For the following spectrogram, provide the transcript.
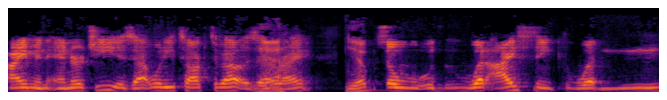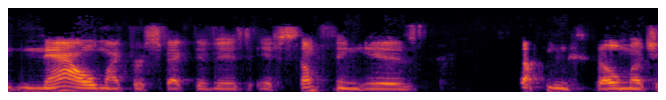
time and energy. Is that what he talked about? Is yeah. that right? Yep. So what I think, what now my perspective is, if something is sucking so much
